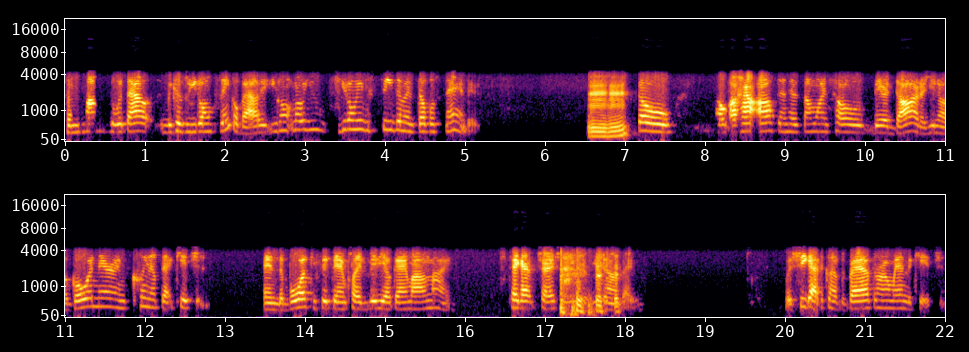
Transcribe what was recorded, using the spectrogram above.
sometimes without because you don't think about it, you don't know you you don't even see them as double standards. Mhm. So, uh, how often has someone told their daughter, you know, go in there and clean up that kitchen, and the boy can sit there and play the video game all night, take out the trash and you're, you're done, baby. But she got to clean up the bathroom and the kitchen.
